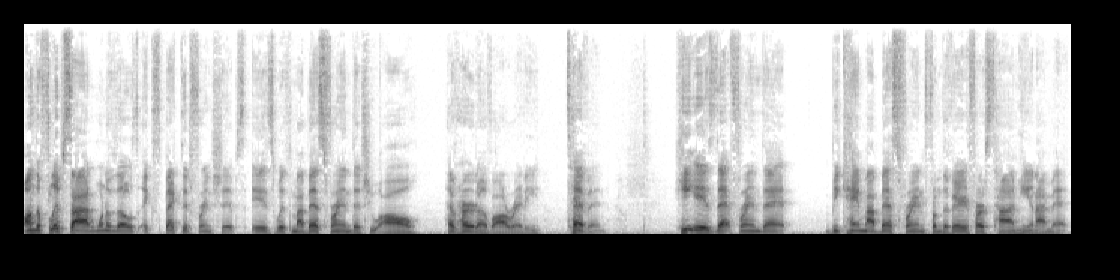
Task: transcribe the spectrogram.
On the flip side, one of those expected friendships is with my best friend that you all have heard of already, Tevin. He is that friend that became my best friend from the very first time he and I met.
